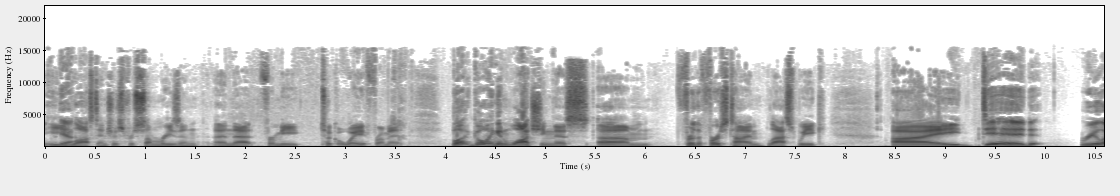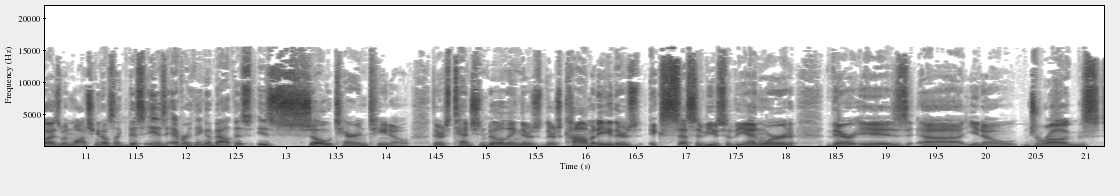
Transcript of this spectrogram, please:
He Yeah. lost interest for some reason, and that for me took away from it. But going and watching this um, for the first time last week, I did realize when watching it, I was like, this is everything about this is so Tarantino. There's tension building, there's there's comedy, there's excessive use of the N word, there is uh, you know drugs,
